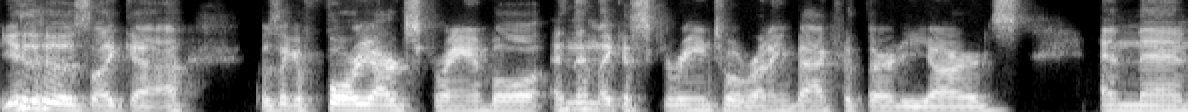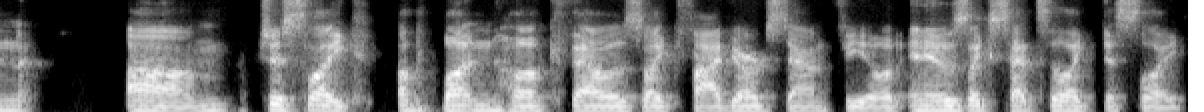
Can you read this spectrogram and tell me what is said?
It was like a it was like a four yard scramble, and then like a screen to a running back for 30 yards, and then um just like a button hook that was like five yards downfield, and it was like set to like this like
